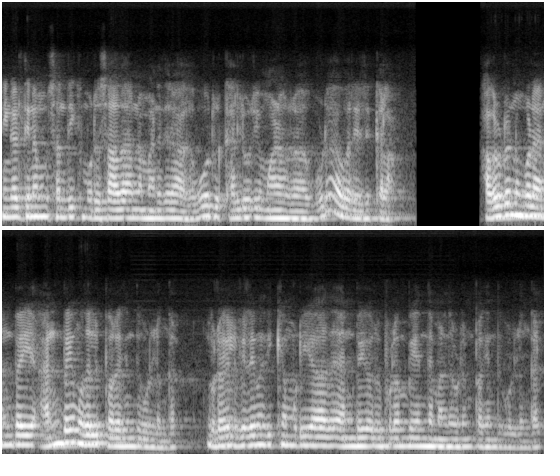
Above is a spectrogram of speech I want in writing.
நீங்கள் தினமும் சந்திக்கும் ஒரு சாதாரண மனிதராகவோ ஒரு கல்லூரி மாணவராக கூட அவர் இருக்கலாம். அவருடன் உங்கள் அன்பை அன்பை முதலில் பகிர்ந்து கொள்ளுங்கள். உலகில் விலைமதிக்க முடியாத அன்பை ஒரு புலம்பெயர்ந்த மனிதருடன் பகிர்ந்து கொள்ளுங்கள்.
